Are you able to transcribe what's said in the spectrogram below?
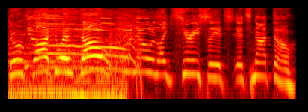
Dude, no! plot twist, no. Oh no, like seriously, it's it's not though.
